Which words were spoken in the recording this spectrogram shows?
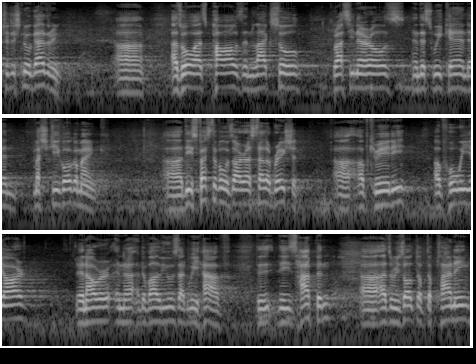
Traditional Gathering, uh, as well as powwows in Laxo, Grassy Narrows, and this weekend, and Mashki Gogamang. Uh, these festivals are a celebration uh, of community, of who we are, and our and uh, the values that we have. Th these happen as a result of the planning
